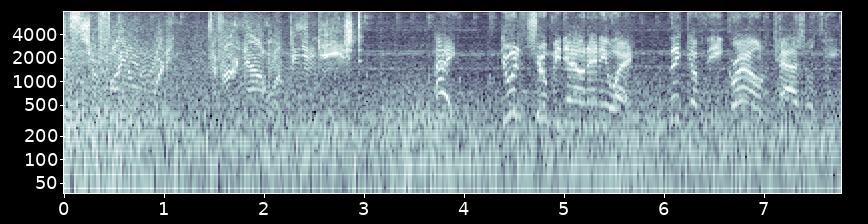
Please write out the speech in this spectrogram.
This is your final warning. Divert now or be engaged. Hey, you wouldn't shoot me down anyway. Think of the ground casualties.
